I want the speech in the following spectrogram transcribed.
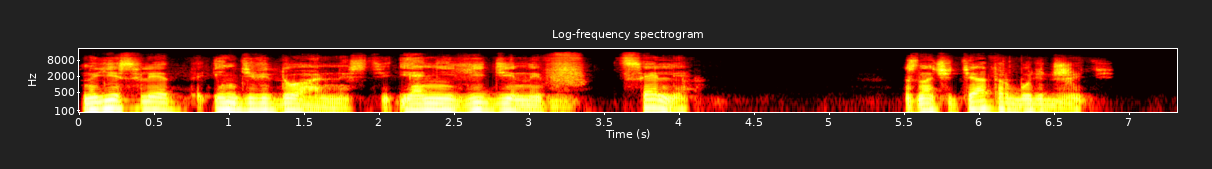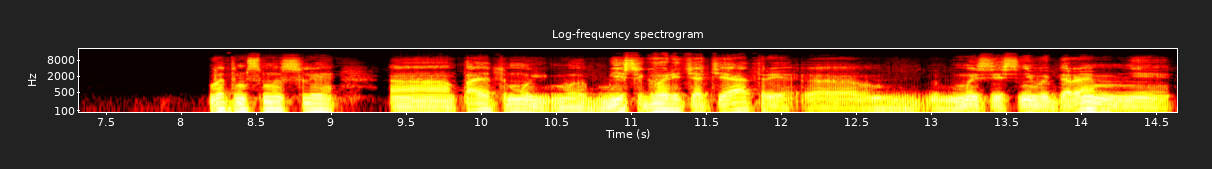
Но если это индивидуальности, и они едины в цели, значит, театр будет жить. В этом смысле, э, поэтому, если говорить о театре, э, мы здесь не выбираем не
